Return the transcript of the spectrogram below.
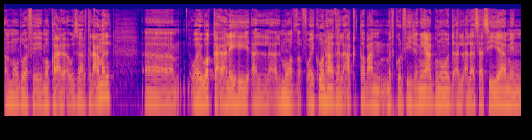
الموضوع في موقع وزارة العمل ويوقع عليه الموظف. ويكون هذا العقد طبعا مذكور فيه جميع البنود الأساسية من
